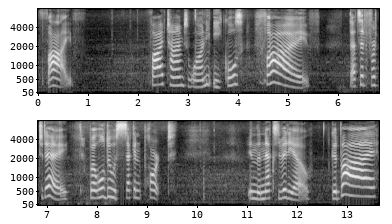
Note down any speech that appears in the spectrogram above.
5. 5 times 1 equals 5. That's it for today, but we'll do a second part in the next video. Goodbye!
